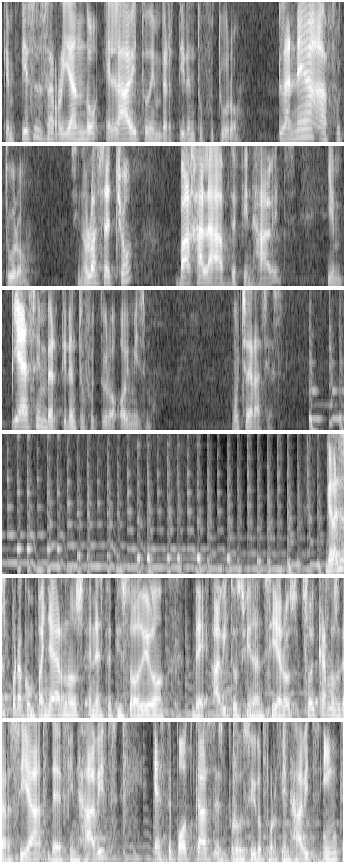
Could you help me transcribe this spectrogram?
que empieces desarrollando el hábito de invertir en tu futuro. Planea a futuro. Si no lo has hecho, baja la app de FinHabits y empieza a invertir en tu futuro hoy mismo. Muchas gracias. Gracias por acompañarnos en este episodio de Hábitos Financieros. Soy Carlos García de FinHabits. Este podcast es producido por FinHabits Inc.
